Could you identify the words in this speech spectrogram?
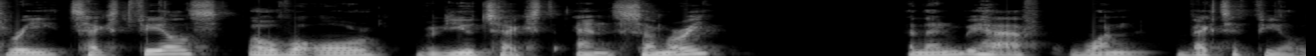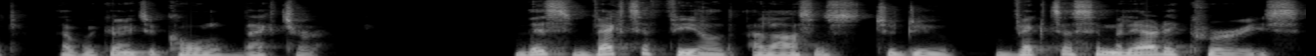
three text fields, overall, review text, and summary. And then we have one vector field that we're going to call vector. This vector field allows us to do vector similarity queries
